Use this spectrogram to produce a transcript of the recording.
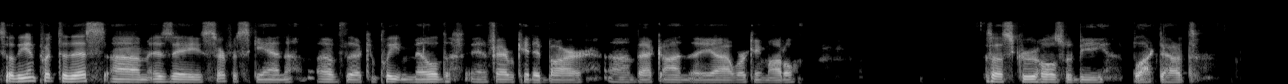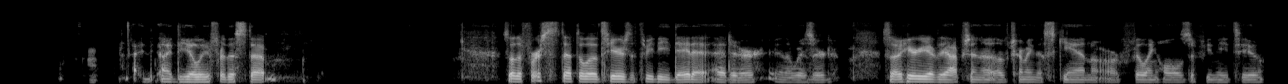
So the input to this um, is a surface scan of the complete milled and fabricated bar um, back on the uh, working model. So screw holes would be blocked out ideally for this step. So the first step to load here is the 3D data editor in the wizard. So here you have the option of trimming the scan or filling holes if you need to.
